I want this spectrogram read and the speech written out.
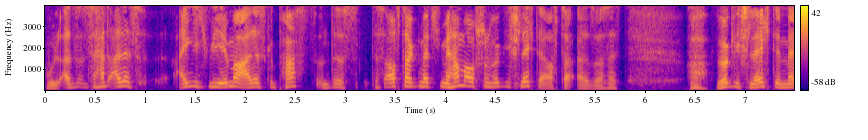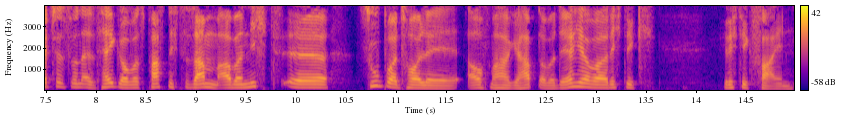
cool. Also es hat alles, eigentlich wie immer alles gepasst und das, das Auftaktmatch, wir haben auch schon wirklich schlechte Auftakt, also was heißt, wirklich schlechte Matches und Takeovers passt nicht zusammen, aber nicht äh, super tolle Aufmacher gehabt, aber der hier war richtig, richtig fein.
